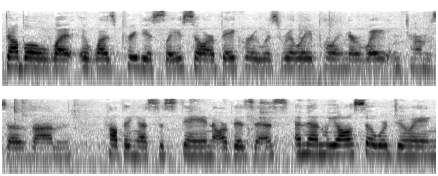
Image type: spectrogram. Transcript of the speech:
double what it was previously. So our bakery was really pulling their weight in terms of. Um, helping us sustain our business. And then we also were doing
